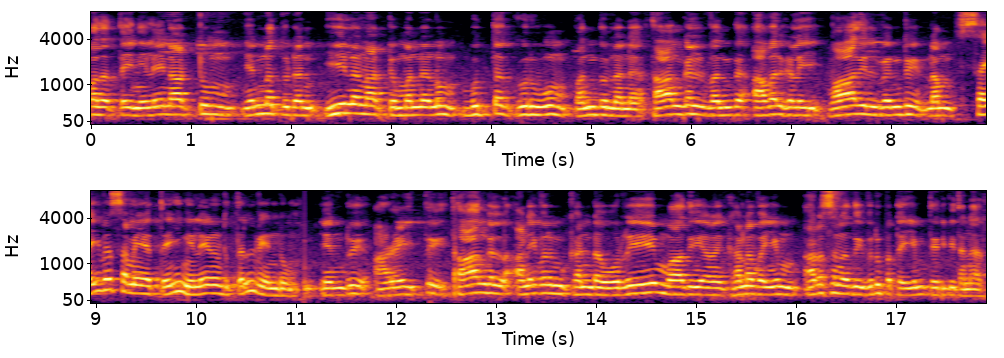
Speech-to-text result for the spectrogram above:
மதத்தை நிலைநாட்டும் எண்ணத்துடன் ஈழ நாட்டு மன்னனும் புத்த குருவும் வந்துள்ளனர். தாங்கள் வந்து அவர்களை வாதில் வென்று நம் சைவ சமயத்தை நிலைநிறுத்தல் வேண்டும் என்று அழைத்து தாங்கள் அனைவரும் கண்ட ஒரே மாதிரியான கனவையும் அரசனது விருப்பத்தையும் தெரிவித்தனர்.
